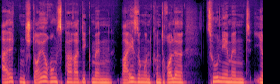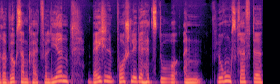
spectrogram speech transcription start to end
alten Steuerungsparadigmen, Weisung und Kontrolle zunehmend ihre Wirksamkeit verlieren. Welche Vorschläge hättest du an Führungskräfte,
